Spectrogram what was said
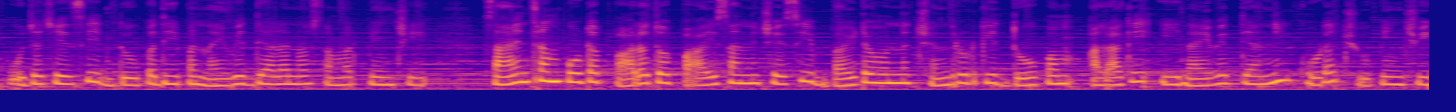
పూజ చేసి ధూపదీప నైవేద్యాలను సమర్పించి సాయంత్రం పూట పాలతో పాయసాన్ని చేసి బయట ఉన్న చంద్రుడికి ధూపం అలాగే ఈ నైవేద్యాన్ని కూడా చూపించి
